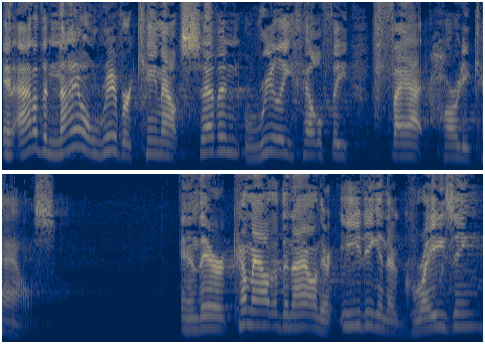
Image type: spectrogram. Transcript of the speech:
and out of the Nile River came out seven really healthy, fat, hardy cows. And they're come out of the Nile and they're eating and they're grazing.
